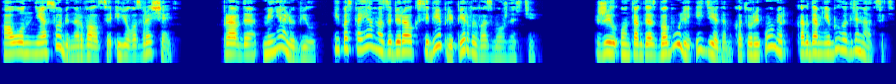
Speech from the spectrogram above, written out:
А он не особенно рвался ее возвращать. Правда, меня любил и постоянно забирал к себе при первой возможности. Жил он тогда с бабулей и дедом, который умер, когда мне было двенадцать.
